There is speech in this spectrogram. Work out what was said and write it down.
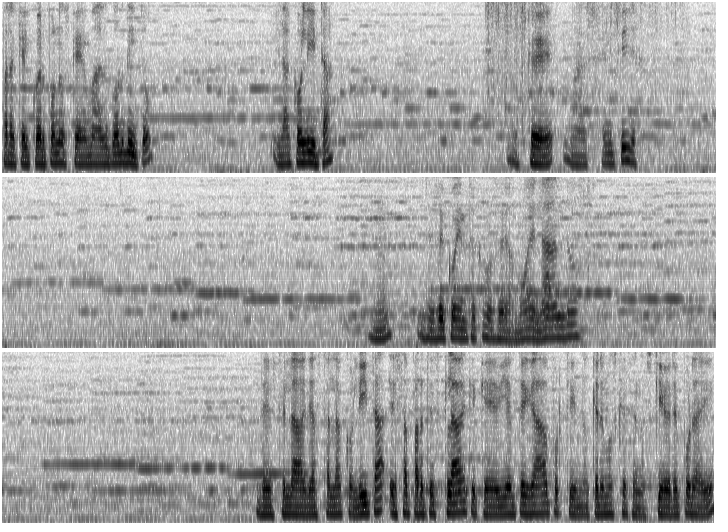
para que el cuerpo nos quede más gordito y la colita nos quede más sencilla. ¿Mm? Dese cuenta cómo se va modelando. De este lado ya está la colita. Esta parte es clave que quede bien pegada porque no queremos que se nos quiebre por ahí.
